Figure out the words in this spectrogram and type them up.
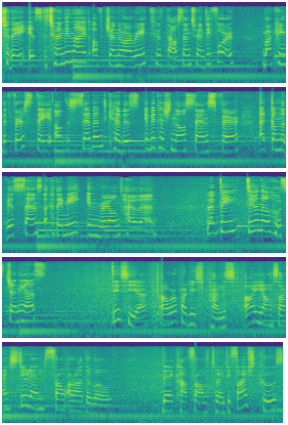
Today is the 29th of January 2024, marking the first day of the 7th KVIS Invitational Science Fair at Kamnoetvidya Science Academy in Rayong, Thailand. Lakdi, do you know who's joining us? This year, our participants are young science students from around the world. They come from 25 schools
